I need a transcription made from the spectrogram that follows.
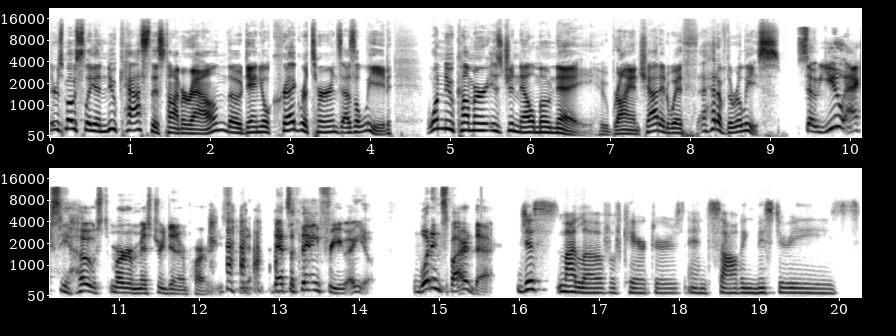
There's mostly a new cast this time around, though Daniel Craig returns as a lead. One newcomer is Janelle Monáe, who Brian chatted with ahead of the release. So you actually host murder mystery dinner parties. You know, that's a thing for you. What inspired that? Just my love of characters and solving mysteries.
